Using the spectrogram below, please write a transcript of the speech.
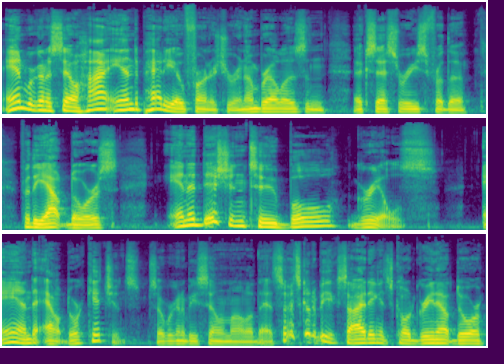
And we're going to sell high-end patio furniture and umbrellas and accessories for the for the outdoors in addition to bull grills and outdoor kitchens. So we're going to be selling all of that. So it's going to be exciting. It's called Greene Outdoor.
